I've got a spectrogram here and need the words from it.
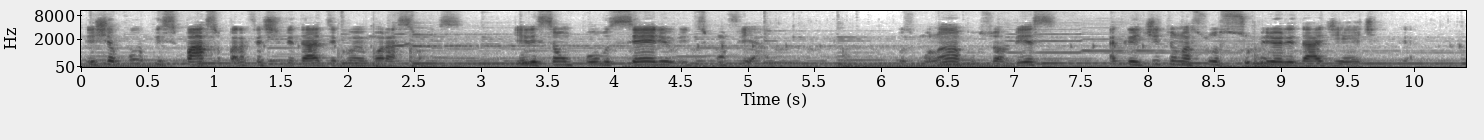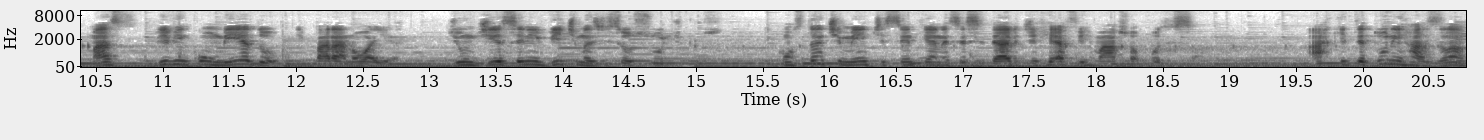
deixa pouco espaço para festividades e comemorações, e eles são um povo sério e desconfiado. Os Mulan, por sua vez, acreditam na sua superioridade étnica, mas vivem com medo e paranoia de um dia serem vítimas de seus súditos e constantemente sentem a necessidade de reafirmar sua posição. A arquitetura em Haslan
